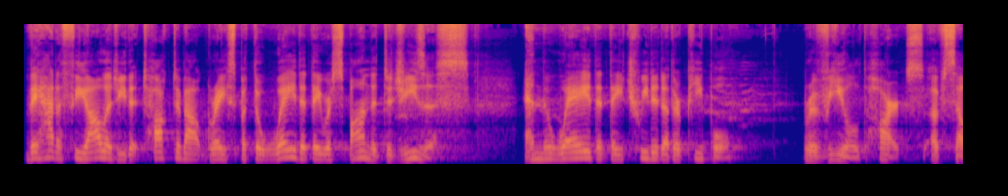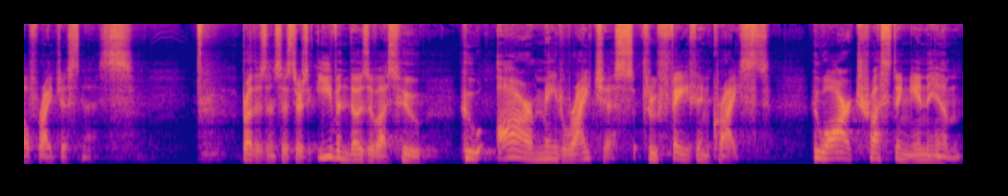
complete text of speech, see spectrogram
They had a theology that talked about grace, but the way that they responded to Jesus and the way that they treated other people revealed hearts of self righteousness. Brothers and sisters, even those of us who, who are made righteous through faith in Christ, who are trusting in Him,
